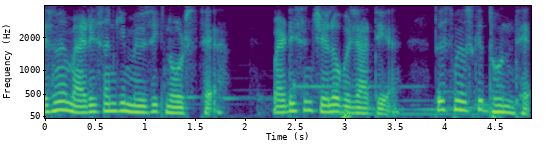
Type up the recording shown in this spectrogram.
इसमें मेडिसन की म्यूज़िक नोट्स थे। मेडिसन चेलो बजाती है तो इसमें उसके धुन थे।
